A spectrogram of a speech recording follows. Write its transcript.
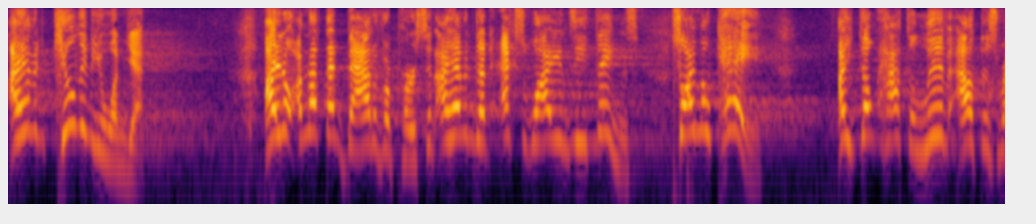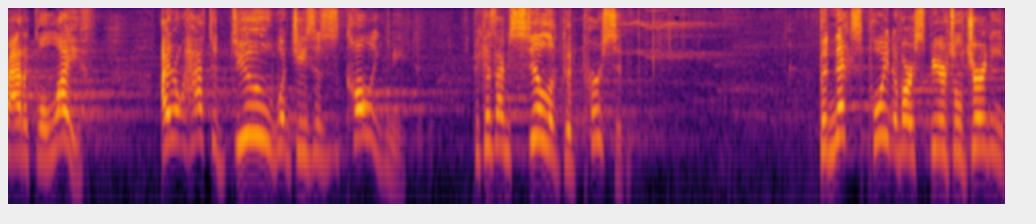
I haven't killed anyone yet. I don't, I'm not that bad of a person. I haven't done X, Y, and Z things. So I'm okay. I don't have to live out this radical life. I don't have to do what Jesus is calling me because I'm still a good person. The next point of our spiritual journey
